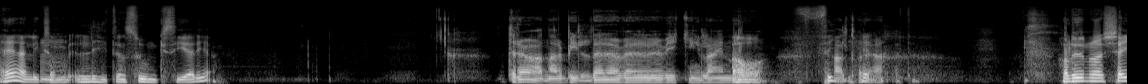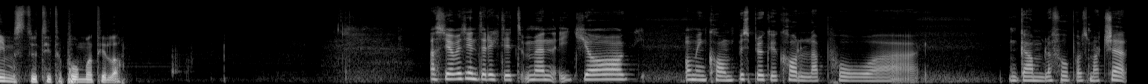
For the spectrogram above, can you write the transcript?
är liksom Mm. en liten sunkserie. Drönarbilder över Viking Line. Och, Ja. Fy allt vad det är. Har du några shames du tittar på Matilda? Alltså jag vet inte riktigt, men jag och min kompis brukar kolla på eh, gamla fotbollsmatcher.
